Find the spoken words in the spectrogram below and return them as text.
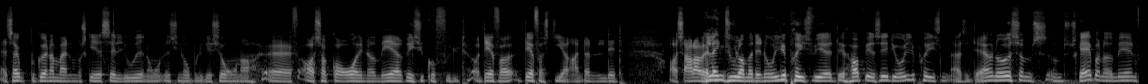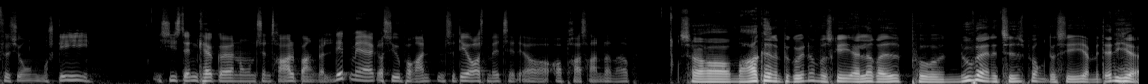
altså så begynder man måske at sælge ud af nogle af sine obligationer, øh, og så går over i noget mere risikofyldt, og derfor, derfor stiger renterne lidt. Og så er der jo heller ingen tvivl om, at den oliepris, vi er, det hop, vi har set i olieprisen, altså det er jo noget, som, som skaber noget mere inflation, måske i sidste ende kan gøre nogle centralbanker lidt mere aggressive på renten, så det er også med til det at, at presse renterne op. Så markederne begynder måske allerede på nuværende tidspunkt at sige, at den her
